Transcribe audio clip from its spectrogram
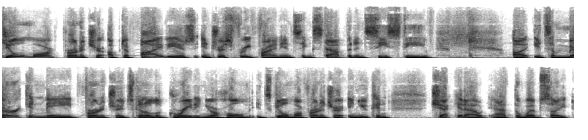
Gilmore Furniture, up to five years interest free financing. Stop it and see Steve. Uh, it's American made furniture. It's going to look great in your home. It's Gilmore Furniture. And you can check it out at the website,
